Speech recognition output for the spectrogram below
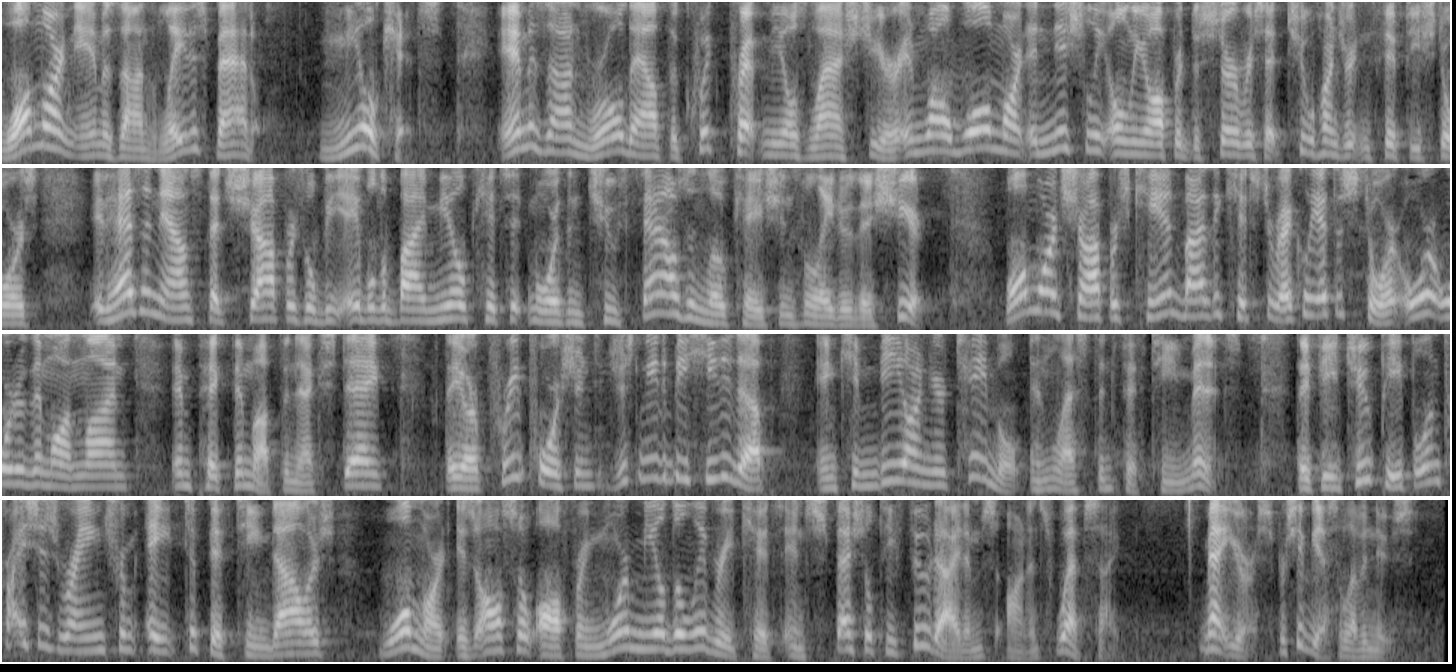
Walmart and Amazon's latest battle meal kits. Amazon rolled out the quick prep meals last year, and while Walmart initially only offered the service at 250 stores, it has announced that shoppers will be able to buy meal kits at more than 2,000 locations later this year. Walmart shoppers can buy the kits directly at the store or order them online and pick them up the next day. They are pre-portioned, just need to be heated up, and can be on your table in less than 15 minutes. They feed two people and prices range from 8 to $15. Walmart is also offering more meal delivery kits and specialty food items on its website. Matt Yurus for CBS 11 News.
